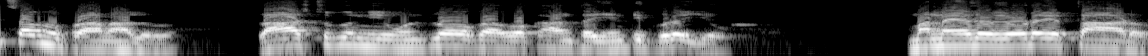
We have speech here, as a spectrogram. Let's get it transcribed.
ఇస్తావు నువ్వు ప్రాణాలు? లాస్ట్కు నీ ఒంట్లో ఒక ఒక అంత ఇంటికి కూడా ఇవ్వవు మన ఏదో ఎవడో చెప్తాడు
